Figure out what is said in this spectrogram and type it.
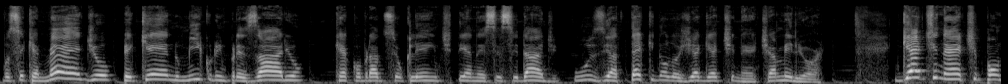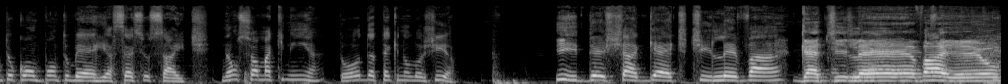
Você que é médio, pequeno, microempresário, quer cobrar do seu cliente, tem a necessidade? Use a tecnologia GetNet, é a melhor. getnet.com.br, acesse o site. Não só a maquininha, toda a tecnologia. E deixa a Get te levar. Get leva eu.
